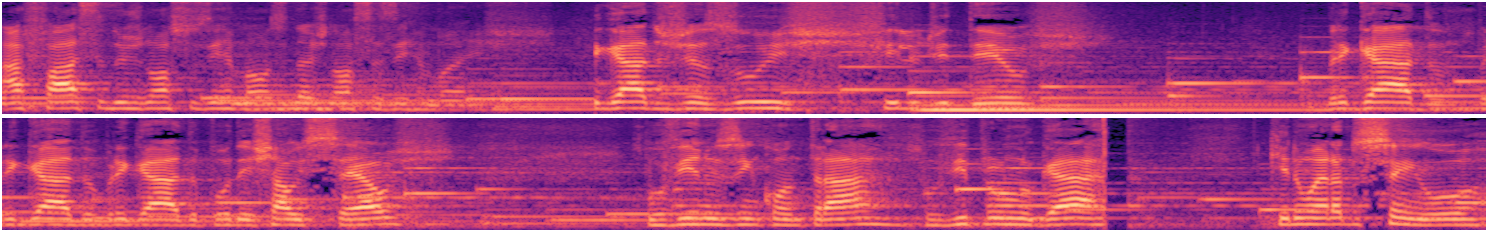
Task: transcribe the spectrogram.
a face dos nossos irmãos e das nossas irmãs. Obrigado, Jesus, Filho de Deus. Obrigado, obrigado, obrigado por deixar os céus, por vir nos encontrar, por vir para um lugar que não era do Senhor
